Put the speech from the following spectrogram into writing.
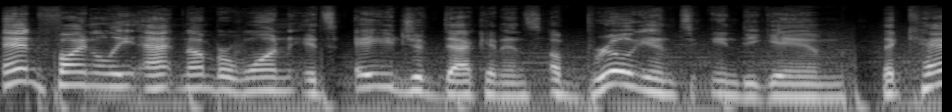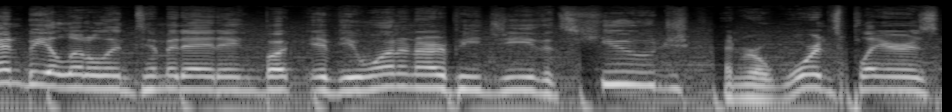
And finally, at number one, it's Age of Decadence, a brilliant indie game that can be a little intimidating, but if you want an RPG that's huge and rewards players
